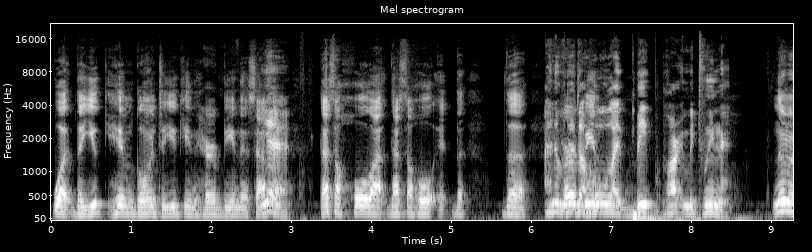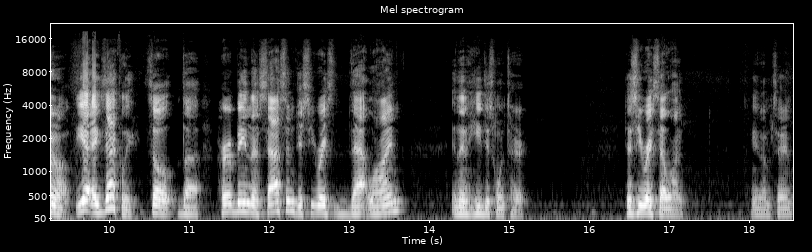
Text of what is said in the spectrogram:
What the you him going to Yuki and her being the assassin? Yeah. that's a whole lot. That's the whole the the. I know, but there's a being- whole like big part in between that. No, no, no. Yeah, exactly. So the her being the assassin just erased that line, and then he just went to her. Just erase that line. You know what I'm saying?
